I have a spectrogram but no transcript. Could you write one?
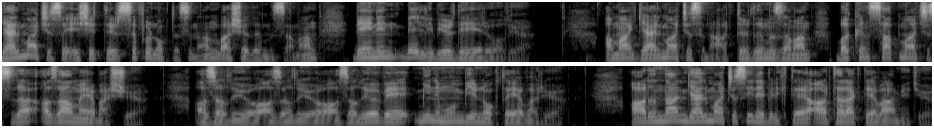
Gelme açısı eşittir sıfır noktasından başladığımız zaman d'nin belli bir değeri oluyor. Ama gelme açısını arttırdığımız zaman bakın sapma açısı da azalmaya başlıyor. Azalıyor, azalıyor, azalıyor ve minimum bir noktaya varıyor. Ardından gelme açısı ile birlikte artarak devam ediyor.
